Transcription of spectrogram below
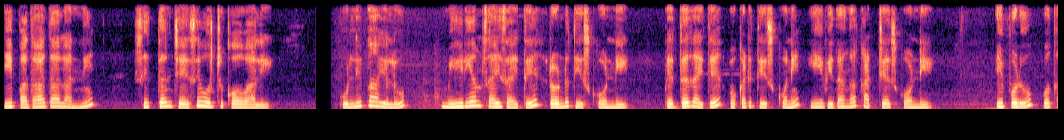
ఈ పదార్థాలన్నీ సిద్ధం చేసి ఉంచుకోవాలి. ఉల్లిపాయలు మీడియం సైజ్ అయితే రెండు తీసుకోండి. పెద్దదైతే ఒకటి తీసుకొని ఈ విధంగా కట్ చేసుకోండి. ఇప్పుడు ఒక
